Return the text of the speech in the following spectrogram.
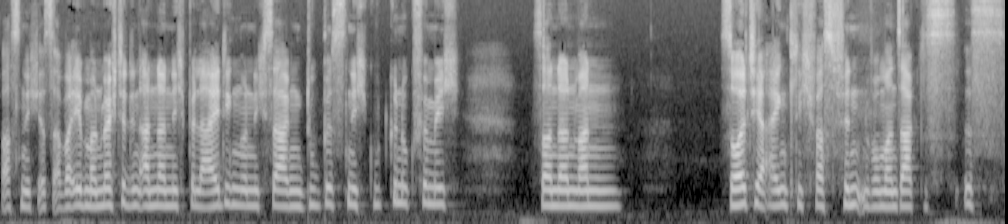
was nicht ist. Aber eben, man möchte den anderen nicht beleidigen und nicht sagen, du bist nicht gut genug für mich, sondern man sollte ja eigentlich was finden, wo man sagt, es ist,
